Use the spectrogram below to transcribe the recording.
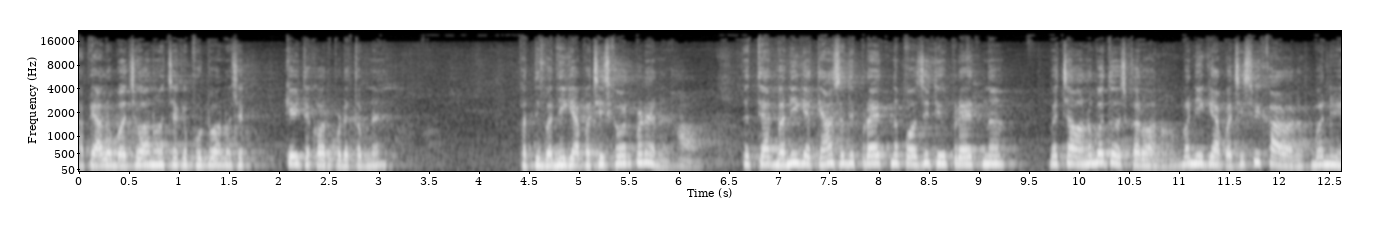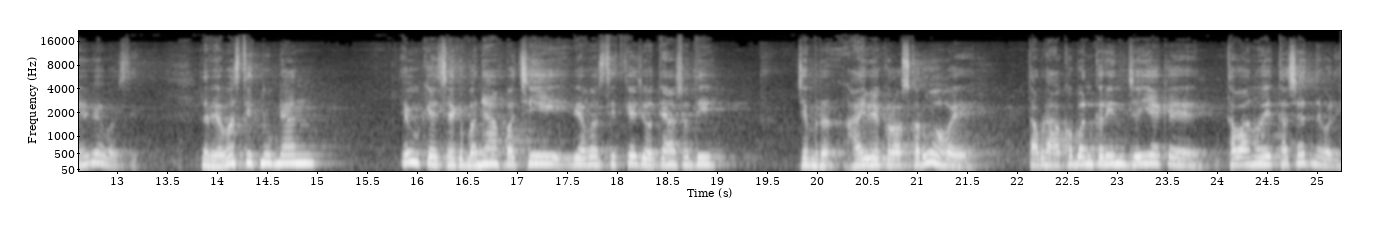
આ પ્યાલો બચવાનો છે કે ફૂટવાનો છે કેવી રીતે ખબર પડે તમને? પત્ની બની ગયા પછી જ ખબર પડે ને? હા. તો ત્યાર બની ગયા ત્યાં સુધી પ્રયત્ન પોઝિટિવ પ્રયત્ન બચાવવાનો બધો જ કરવાનો. બની ગયા પછી સ્વીકારવાનો બન્યું એ વ્યવસ્થિત. એટલે વ્યવસ્થિતનું જ્ઞાન એવું કહે છે કે બન્યા પછી વ્યવસ્થિત કહેજો ત્યાં સુધી જેમ હાઈવે ક્રોસ કરવો હોય તો આપણે આંખો બંધ કરીને જઈએ કે થવાનું એ થશે જ ને વળી?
